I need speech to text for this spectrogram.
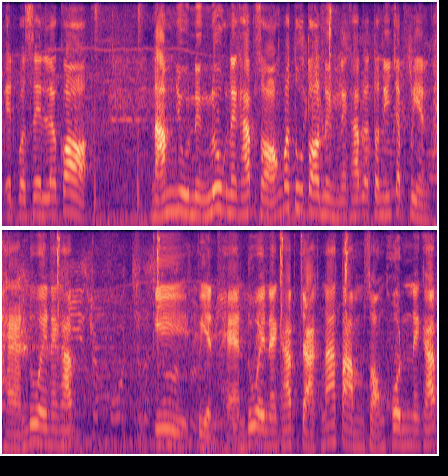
61%แล้วก็นำอยู่ 1 ลูกนะครับ 2 ประตูต่อ1นะครับ แล้วตอนนี้จะเปลี่ยนแผนด้วยนะครับกี้เปลี่ยนแผนด้วยนะครับ จากหน้าต่ำสองคนนะครับ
